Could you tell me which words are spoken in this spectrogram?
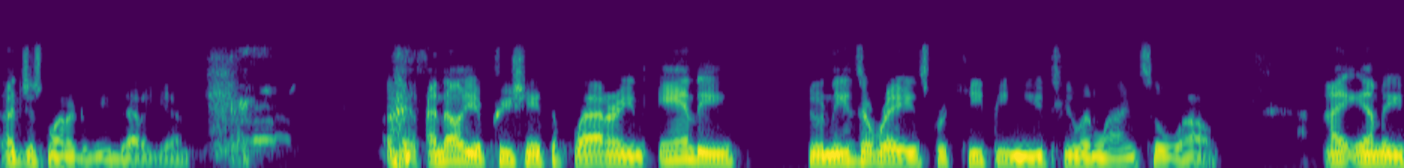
I just wanted to read that again. I know you appreciate the flattery, and Andy, who needs a raise for keeping you two in line so well. I am a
